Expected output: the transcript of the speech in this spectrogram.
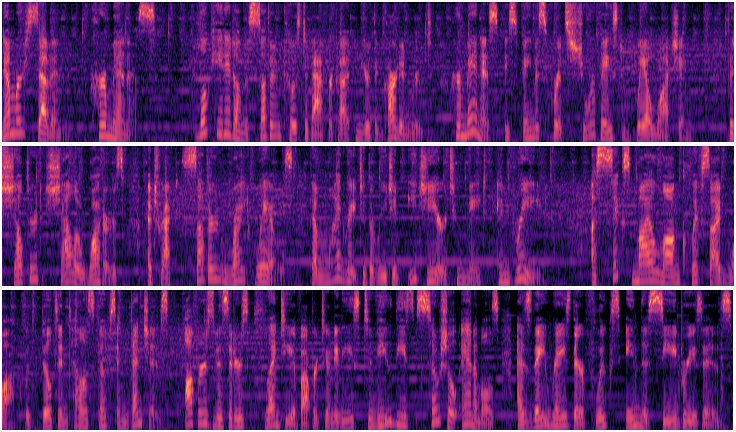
Number 7. Hermanus. Located on the southern coast of Africa near the Garden Route, Hermanus is famous for its shore-based whale watching. The sheltered, shallow waters attract southern right whales that migrate to the region each year to mate and breed. A six mile long cliffside walk with built in telescopes and benches offers visitors plenty of opportunities to view these social animals as they raise their flukes in the sea breezes.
